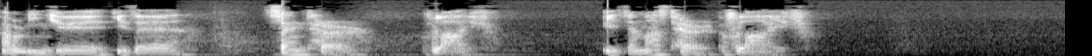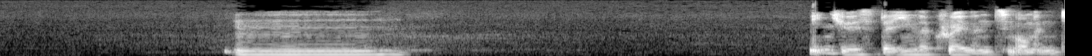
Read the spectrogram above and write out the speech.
Our Mingjue is a center life, is the master of life. Mm. Mingjue in the present moment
